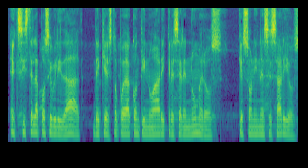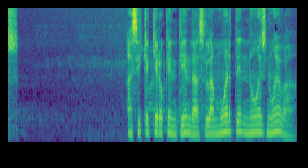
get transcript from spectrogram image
Existe la posibilidad de que esto pueda continuar y crecer en números que son innecesarios. Así que quiero que entiendas, la muerte no es nueva.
